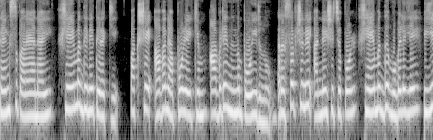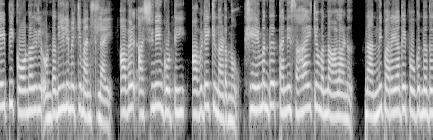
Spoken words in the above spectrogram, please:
താങ്ക്സ് പറയാനായി ഹേമന്തിനെ തിരക്കി. പക്ഷെ അവൻ അപ്പോഴേക്കും അവിടെ നിന്നും പോയിരുന്നു. റിസപ്ഷനിൽ അന്വേഷിച്ചപ്പോൾ ഹേമന്ത് മുകളിലെ വി ഐ പി കോർണറിൽ ഉണ്ട നീലിമയ്ക്ക് മനസ്സിലായി. അവൾ അശ്വിനെയും കൂട്ടി അവിടേക്ക് നടന്നു. ഹേമന്ത് തന്നെ സഹായിക്കാൻ വന്ന ആളാണ്. നന്ദി പറയാതെ പോകുന്നത്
